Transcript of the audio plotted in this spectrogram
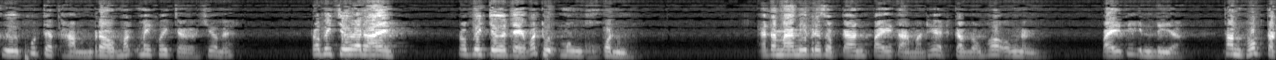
คือพุทธธรรม เรามักไม่ค่อยเจอ เชื่อไหมเราไปเจออะไร เราไปเจอแต่วัตถุมงคลอาตมามีประสบการณ์ไปต่างประเทศกับหลวงพ่อองค์หนึ่ง ไปที่อินเดีย ท่านพกตะ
